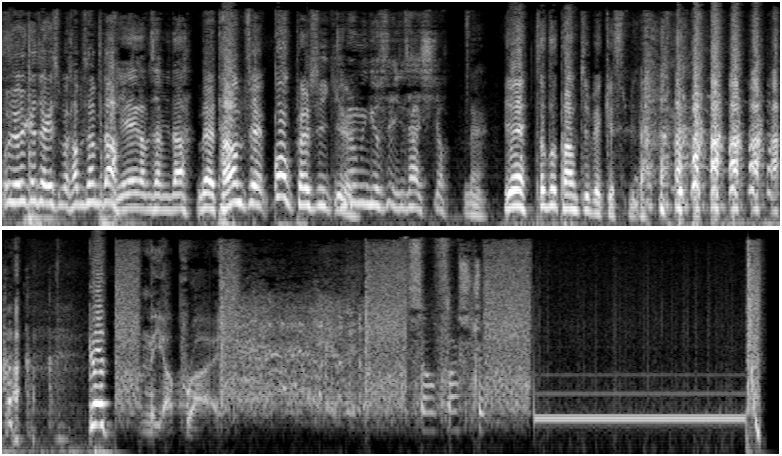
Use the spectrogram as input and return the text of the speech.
오늘 여기까지 하겠습니다. 감사합니다. 예, 감사합니다. 네, 다음 주에 꼭 뵐 수 있기를. 김영민 교수 인사하시죠. 네. 예, 저도 다음 주에 뵙겠습니다. 끝!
